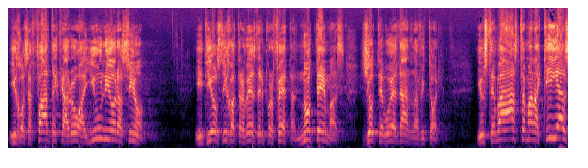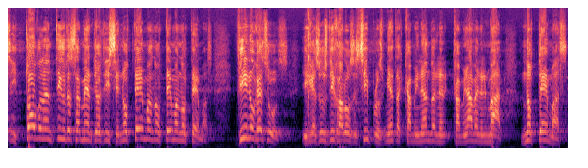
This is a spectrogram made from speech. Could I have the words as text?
y Josafá declaró ayuno y oración y Dios dijo a través del profeta, no temas, yo te voy a dar la victoria. Y usted va hasta Malaquías y todo el Antiguo Testamento Dios dice, no temas, no temas, no temas. Vino Jesús y Jesús dijo a los discípulos mientras caminando caminaba en el mar, no temas,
